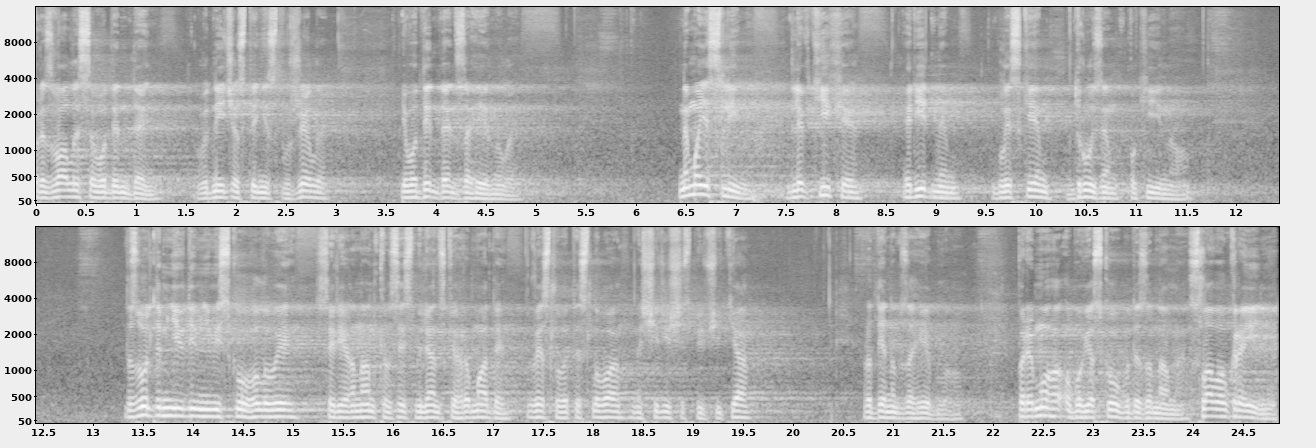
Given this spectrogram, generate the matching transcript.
призвалися в один день, в одній частині служили і в один день загинули. Немає слів для втіхи рідним, близьким, друзям покійного. Дозвольте мені від імені міського голови Сергія Гананка Всесмілянської громади висловити слова найщиріші співчуття родинам загиблого. Перемога обов'язково буде за нами. Слава Україні!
